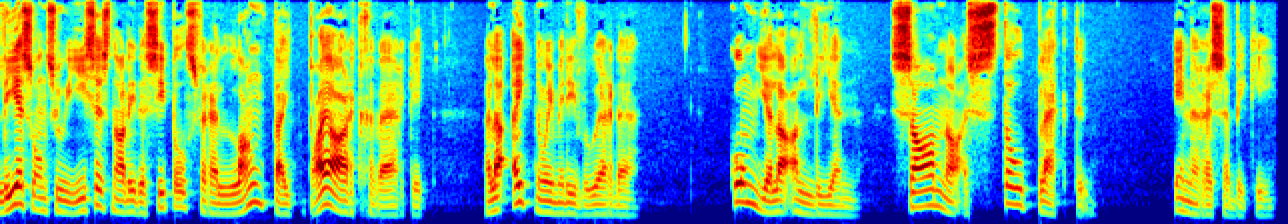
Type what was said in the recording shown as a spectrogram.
lees ons hoe Jesus na die disippels vir 'n lang tyd baie hard gewerk het. Hulle uitnooi met die woorde: Kom julle alleen saam na 'n stil plek toe en rus 'n bietjie.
